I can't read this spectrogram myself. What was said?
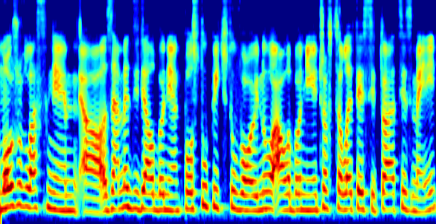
môžu vlastne zamedziť alebo nejak postúpiť tú vojnu alebo niečo v celej tej situácii zmeniť?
